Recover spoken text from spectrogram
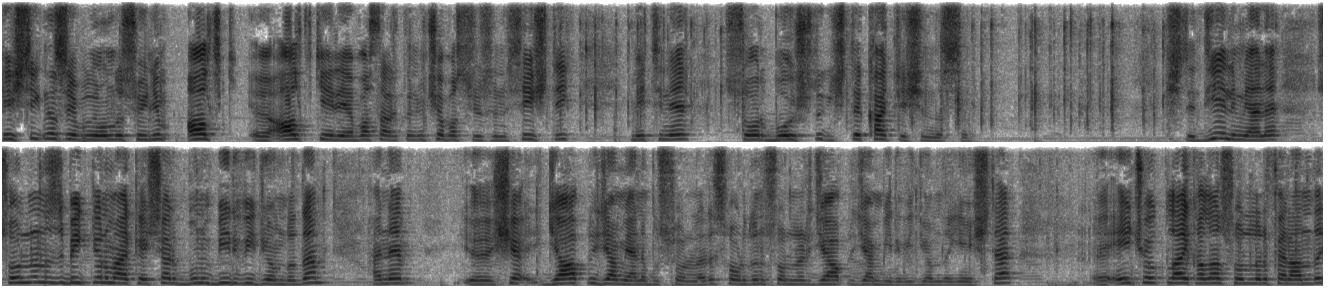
Hashtag nasıl yapılıyor onu da söyleyeyim. Alt e, alt geriye basaraktan 3'e basıyorsunuz. Hashtag Metine Sor boşluk işte kaç yaşındasın. İşte diyelim yani sorularınızı bekliyorum arkadaşlar. Bunu bir videomda da hani e, şey cevaplayacağım yani bu soruları. Sorduğunuz soruları cevaplayacağım bir videomda gençler. E, en çok like alan soruları falan da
